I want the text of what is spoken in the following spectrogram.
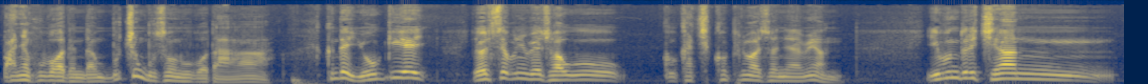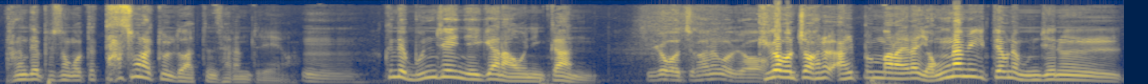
만약 후보가 된다면 무척 무서운 후보다. 근데 여기에 열세 분이 왜 저하고 그 같이 커피를 마셨냐면 이분들이 지난 당대표 선거 때 다 손학규를 도왔던 사람들이에요. 음. 근데 문재인 얘기가 나오니까 기가 번쩍 하는 거죠. 귀가 번쩍 할, 할 뿐만 아니라 영남이기 때문에 문재인을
